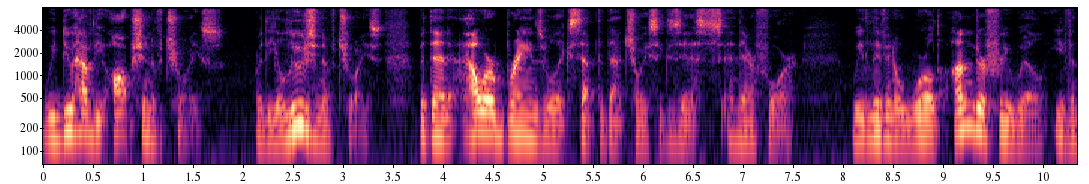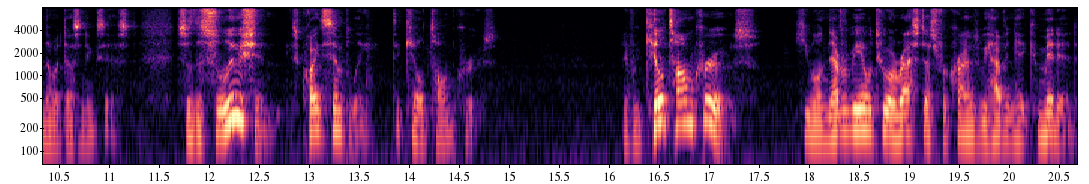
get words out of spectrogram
we do have the option of choice or the illusion of choice, but then our brains will accept that that choice exists, and therefore we live in a world under free will, even though it doesn't exist. So the solution is quite simply to kill Tom Cruise. If we kill Tom Cruise, he will never be able to arrest us for crimes we haven't yet committed,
